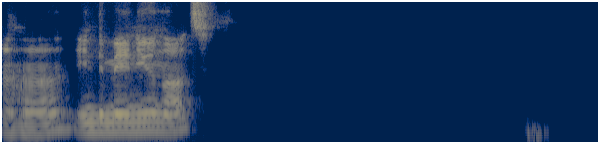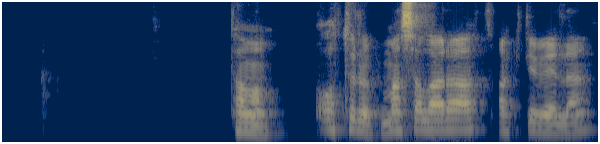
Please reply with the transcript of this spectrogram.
Aha, indi menyunu aç. Tamam. Oturub masaları at, aktiv elə.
